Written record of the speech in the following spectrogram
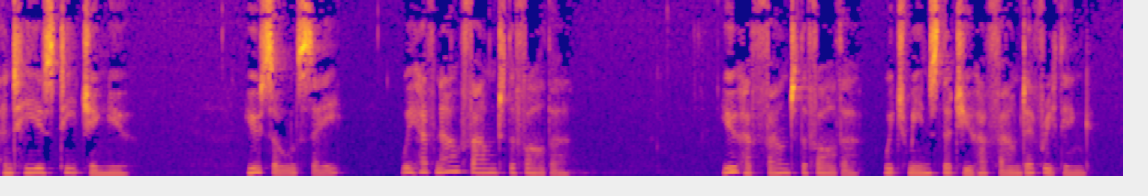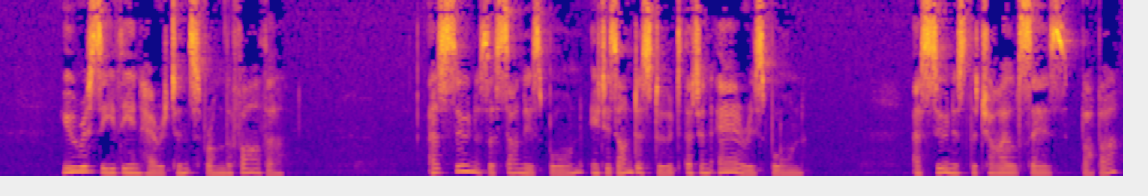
and He is teaching you. You souls say, We have now found the Father. You have found the Father, which means that you have found everything. You receive the inheritance from the Father. As soon as a son is born, it is understood that an heir is born. As soon as the child says, Baba,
